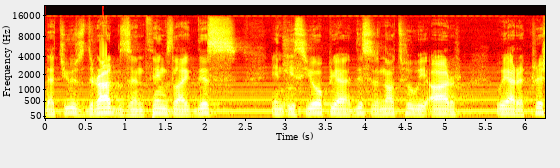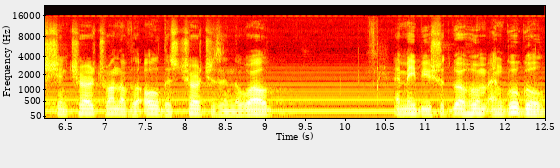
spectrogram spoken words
that use drugs and things like this in Ethiopia. This is not who we are. We are a Christian church, one of the oldest churches in the world. And maybe you should go home and Google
